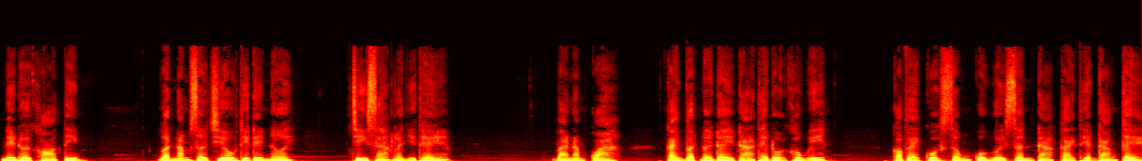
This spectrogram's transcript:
nên hơi khó tìm. Gần 5 giờ chiều thì đến nơi, chính xác là như thế. 3 năm qua, cảnh vật nơi đây đã thay đổi không ít. Có vẻ cuộc sống của người dân đã cải thiện đáng kể.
